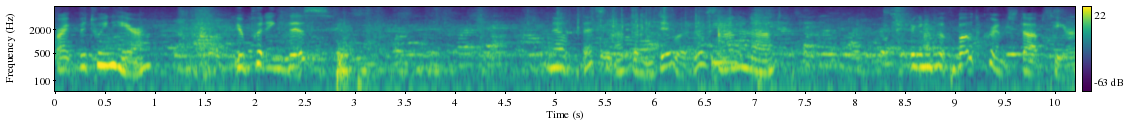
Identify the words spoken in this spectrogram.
right between here. You're putting this. Nope, that's not gonna do it. That's not enough. You're gonna put both crimp stops here.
